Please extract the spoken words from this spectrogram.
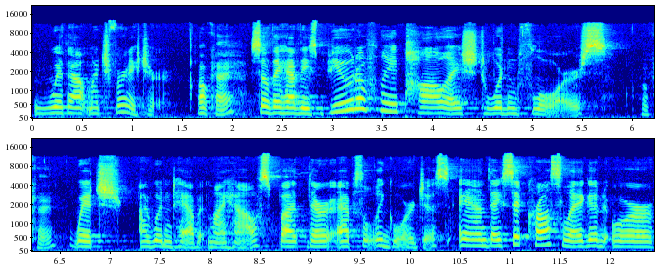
without much furniture. okay, So they have these beautifully polished wooden floors, okay, which I wouldn't have at my house, but they're absolutely gorgeous. And they sit cross legged or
